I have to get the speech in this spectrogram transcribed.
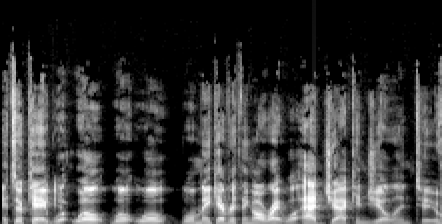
It's okay. Okay. We'll, we'll we'll we'll we'll make everything all right. We'll add Jack and Jill in too.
